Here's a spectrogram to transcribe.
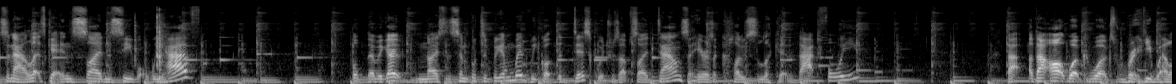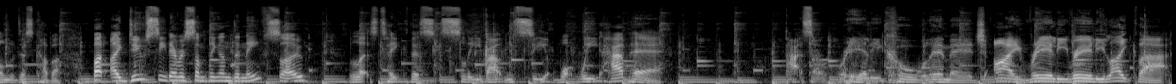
So now let's get inside and see what we have. Oh, there we go. Nice and simple to begin with. We got the disc, which was upside down. So here is a closer look at that for you. That, that artwork works really well on the disc cover. But I do see there is something underneath, so let's take this sleeve out and see what we have here. That's a really cool image. I really, really like that.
